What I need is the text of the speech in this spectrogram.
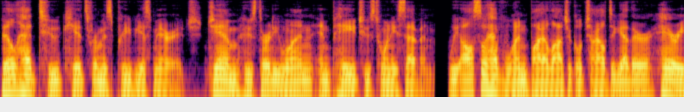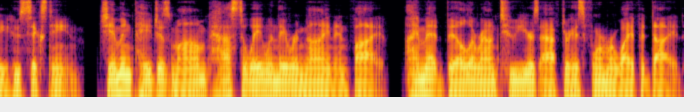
Bill had two kids from his previous marriage Jim, who's 31, and Paige, who's 27. We also have one biological child together, Harry, who's 16. Jim and Paige's mom passed away when they were 9 and 5. I met Bill around two years after his former wife had died.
